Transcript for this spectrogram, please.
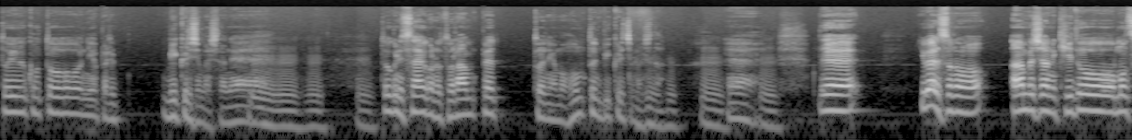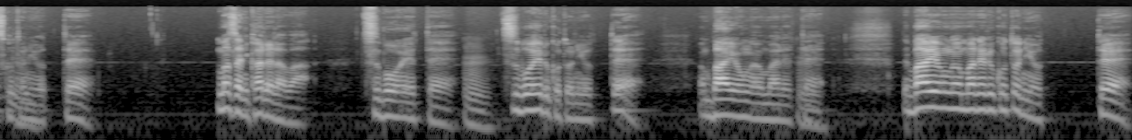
ということにやっぱりびっくりしましたね。特に最後のトランペットにはもう本当にびっくりしました。えー、でいわゆるそのアンブシャーの軌道を持つことによって、まさに彼らは壺を得て、うん、壺を得ることによって倍音が生まれて、うん、倍音が生まれることによって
